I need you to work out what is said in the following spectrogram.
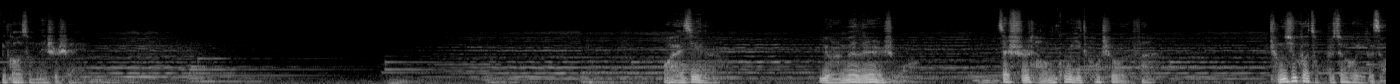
你告诉我那是谁？我还记得，有人为了认识我，在食堂故意偷吃我的饭。程序课总是最后一个走，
